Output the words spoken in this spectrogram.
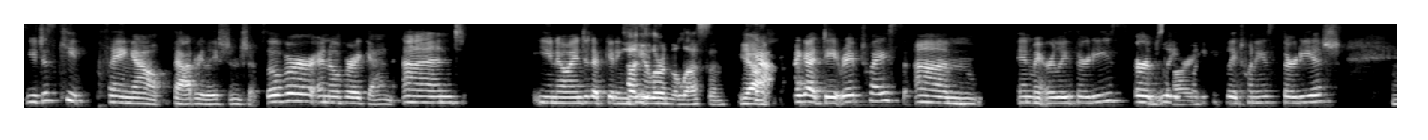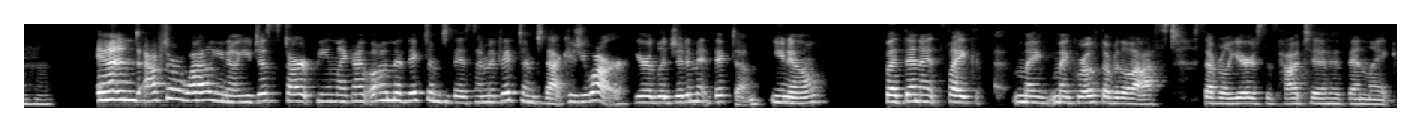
you just keep playing out bad relationships over and over again. And you know, I ended up getting until you date- learn the lesson yeah, Yeah. I got date raped twice um in my early 30s or I'm late sorry. 20s, late 20s, 30ish. Mhm. And after a while, you know, you just start being like, I'm, oh, I'm a victim to this. I'm a victim to that. Cause you are, you're a legitimate victim, you know? But then it's like my, my growth over the last several years has had to have been like,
